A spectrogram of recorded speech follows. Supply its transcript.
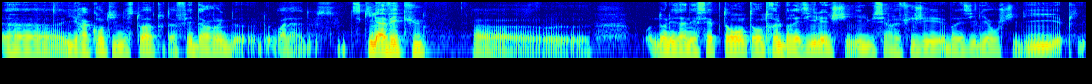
Il raconte une histoire tout à fait dingue de, voilà, de ce qu'il a vécu dans les années 70 entre le Brésil et le Chili. Lui, c'est un réfugié brésilien au Chili, et puis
